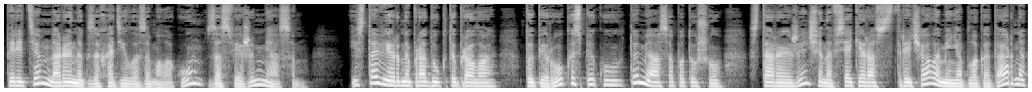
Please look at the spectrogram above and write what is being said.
Перед тем на рынок заходила за молоком, за свежим мясом. Из таверны продукты брала. То пирог испеку, то мясо потушу. Старая женщина всякий раз встречала меня благодарно,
